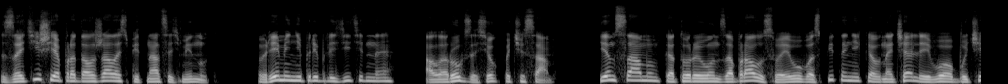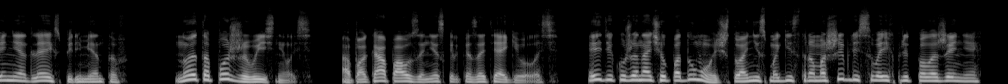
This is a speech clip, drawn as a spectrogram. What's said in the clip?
Затишье продолжалось 15 минут. Время неприблизительное, а Ларок засек по часам. Тем самым, который он забрал у своего воспитанника в начале его обучения для экспериментов. Но это позже выяснилось. А пока пауза несколько затягивалась. Эдик уже начал подумывать, что они с магистром ошиблись в своих предположениях.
